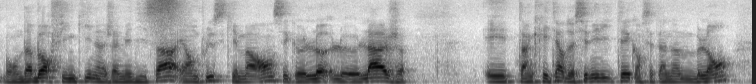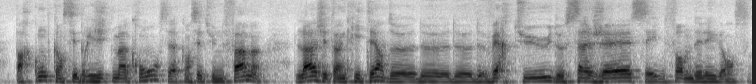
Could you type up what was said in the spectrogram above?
Bon, d'abord, Finky n'a jamais dit ça, et en plus, ce qui est marrant, c'est que l'âge est un critère de sénilité quand c'est un homme blanc. Par contre, quand c'est Brigitte Macron, c'est-à-dire quand c'est une femme, l'âge est un critère de vertu, de sagesse et une forme d'élégance.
